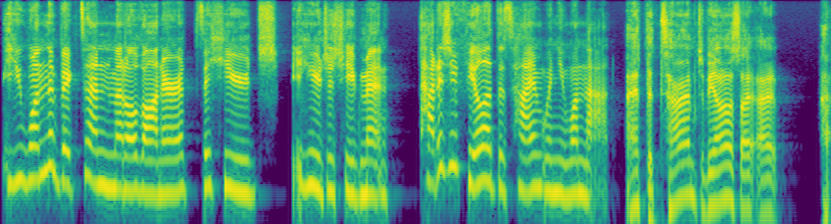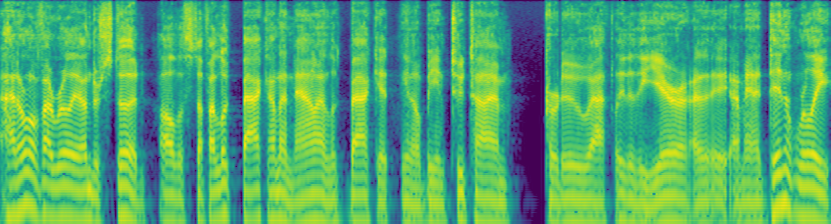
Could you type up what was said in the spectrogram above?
You won the Big Ten Medal of Honor. It's a huge, huge achievement. How did you feel at the time when you won that? At the time, to be honest, I, I I don't know if I really understood all the stuff. I look back on it now. I look back at, you know, being two time Purdue athlete of the year. I, I, mean, I didn't really,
